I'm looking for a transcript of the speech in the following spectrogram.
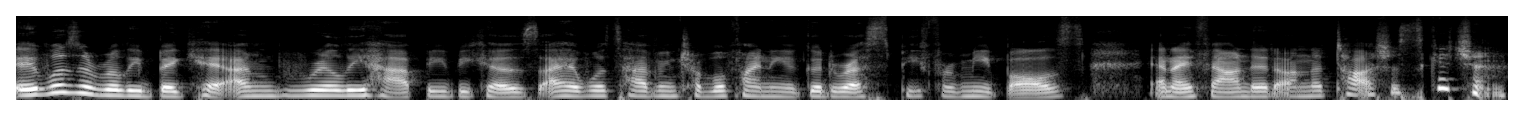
it was a really big hit. I'm really happy because I was having trouble finding a good recipe for meatballs and I found it on Natasha's Kitchen.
